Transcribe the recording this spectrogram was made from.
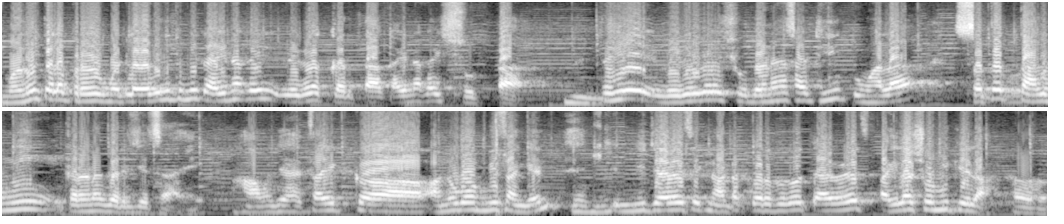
म्हणून त्याला प्रयोग म्हटलं जातं की तुम्ही काही ना काही वेगळं करता काही ना काही शोधता. तर हे वेगवेगळं शोधण्यासाठी तुम्हाला सतत तालमी करणं गरजेचं आहे. हा म्हणजे ह्याचा एक अनुभव मी सांगेन. की मी ज्यावेळेस एक नाटक करत होतो त्यावेळेस पहिला शो मी केला. हो हो.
